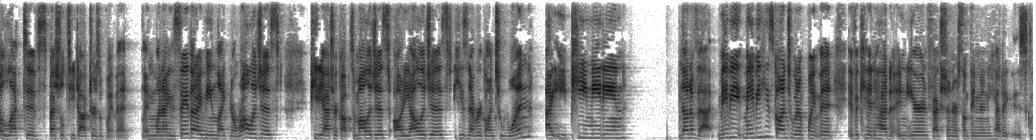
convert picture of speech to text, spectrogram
elective specialty doctor's appointment. And when I say that, I mean like neurologist, pediatric ophthalmologist, audiologist. He's never gone to one IEP meeting, None of that. Maybe maybe he's gone to an appointment if a kid had an ear infection or something and he had to squeeze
